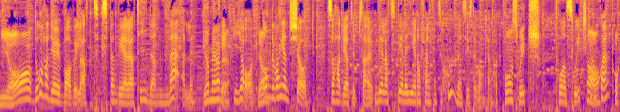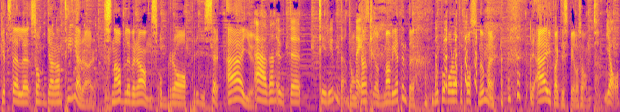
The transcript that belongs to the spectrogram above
Ja, då hade jag ju bara velat spendera tiden väl, jag menar det. tänker jag. Ja. Om det var helt kört så hade jag typ så här velat spela igenom Final Fantasy 7 en sista gång kanske. På en Switch. På en Switch Ja. kanske. Och ett ställe som garanterar snabb leverans och bra priser är ju... Även ute till rymden? De Nej, kan, ja, man vet inte. Det beror på vad du har för postnummer. Det är ju faktiskt spel och sånt. Ja,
